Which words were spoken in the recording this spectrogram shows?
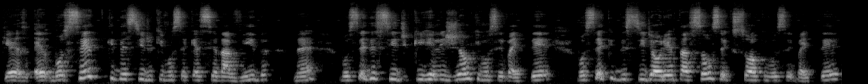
que é, é, você que decide o que você quer ser na vida, né? Você decide que religião que você vai ter, você que decide a orientação sexual que você vai ter,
